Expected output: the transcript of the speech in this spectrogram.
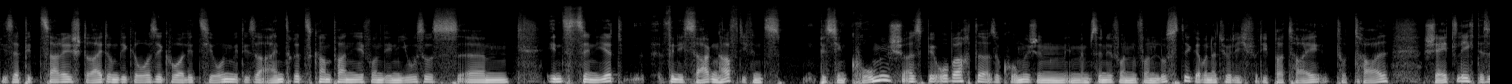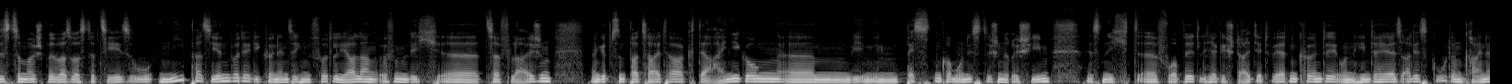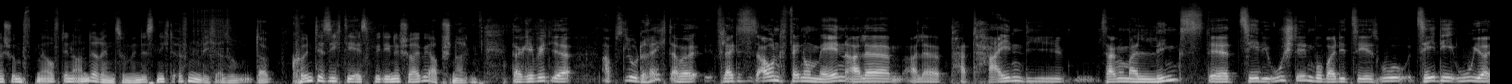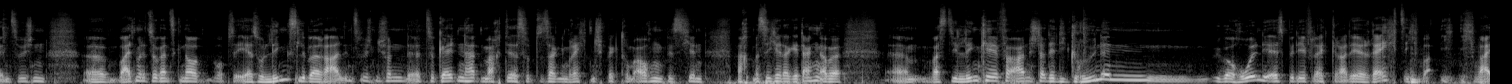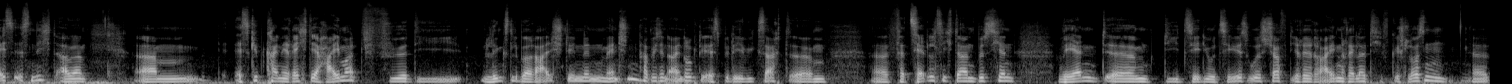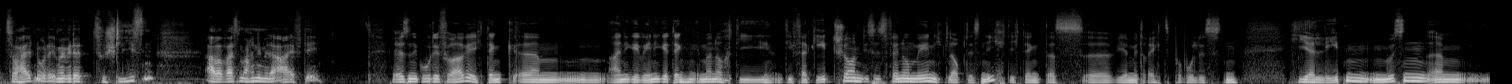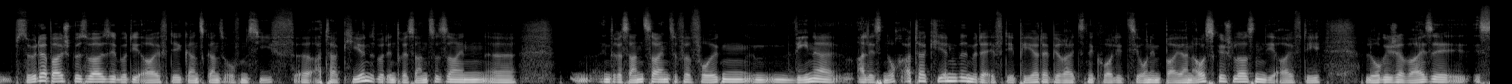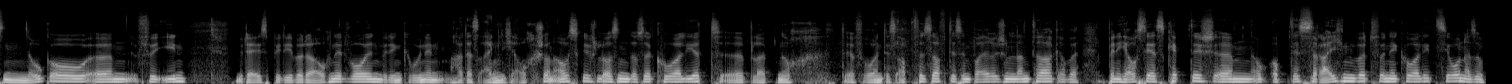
dieser bizarre Streit um die große Koalition mit dieser Eintrittskampagne von den Jusos ähm, inszeniert, finde ich sagenhaft. Ich finde es ein bisschen komisch als Beobachter, also komisch im, im, Sinne von, von lustig, aber natürlich für die Partei total schädlich. Das ist zum Beispiel was, was der CSU nie passieren würde. Die können sich ein Vierteljahr lang öffentlich äh, zerfleischen. Dann gibt es einen Parteitag der Einigung, ähm, wie im, im, besten kommunistischen Regime es nicht äh, vorbildlicher gestaltet werden könnte und hinterher ist alles gut und keiner schimpft mehr auf den anderen, zumindest nicht öffentlich. Also da könnte sich die SPD eine Scheibe abschneiden. Da gebe ich dir absolut recht, aber vielleicht ist es auch ein Phänomen aller, aller Parteien, die, sagen wir mal, links der CDU stehen, wobei die CSU, CDU ja inzwischen, äh, weiß man nicht so ganz genau, ob sie eher so linksliberal inzwischen schon äh, zu gelten hat, macht ja sozusagen im rechten Spektrum auch ein bisschen, macht man sicher da Gedanken, aber ähm, was die Linke veranstaltet, die Grünen überholen die SPD vielleicht gerade rechts, ich, ich, ich weiß es nicht, aber ähm, es gibt keine rechte Heimat für die linksliberal stehenden Menschen, habe ich den Eindruck. Die SPD, wie gesagt, ähm, äh, verzettelt sich da ein bisschen, während ähm, die CDU, CSU es schafft, ihre Reihen relativ geschlossen äh, zu halten oder immer wieder zu schließen. Aber was machen die mit der AfD? Das ist eine gute Frage. Ich denke, ähm, einige wenige denken immer noch, die, die vergeht schon, dieses Phänomen. Ich glaube das nicht. Ich denke, dass äh, wir mit Rechtspopulisten hier leben müssen. Ähm, Söder beispielsweise wird die AfD ganz, ganz offensiv äh, attackieren. Es wird interessant zu sein, äh, interessant sein zu verfolgen, wen er alles noch attackieren will. Mit der FDP hat er bereits eine Koalition in Bayern ausgeschlossen. Die AfD logischerweise ist ein No-Go ähm, für ihn. Mit der SPD wird er auch nicht wollen. Mit den Grünen hat er es eigentlich auch schon ausgeschlossen, dass er koaliert. Äh, bleibt noch der Freund des Apfelsaftes im Bayerischen Landtag. Aber bin ich auch sehr skeptisch, ähm, ob, ob das reichen wird für eine Koalition. Also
